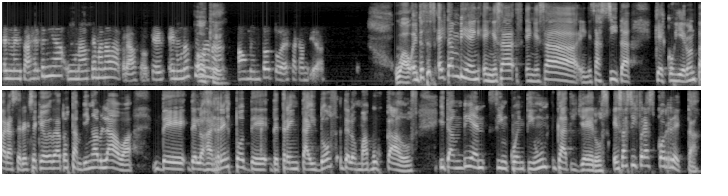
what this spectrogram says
el mensaje tenía una semana de atraso, que en una semana aumentó toda esa cantidad. Wow. Entonces, él también en esa, en esa, en esa cita que escogieron para hacer el chequeo de datos, también hablaba de, de los arrestos de, de 32 de los más buscados y también 51 gatilleros. ¿Esa cifra es correcta?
